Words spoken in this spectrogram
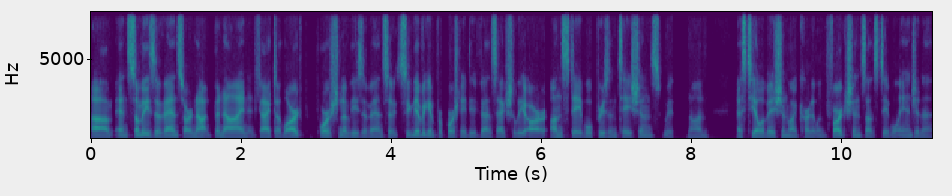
Um, and some of these events are not benign. In fact, a large proportion of these events, a significant proportion of the events actually are unstable presentations with non ST elevation myocardial infarctions, unstable angina.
